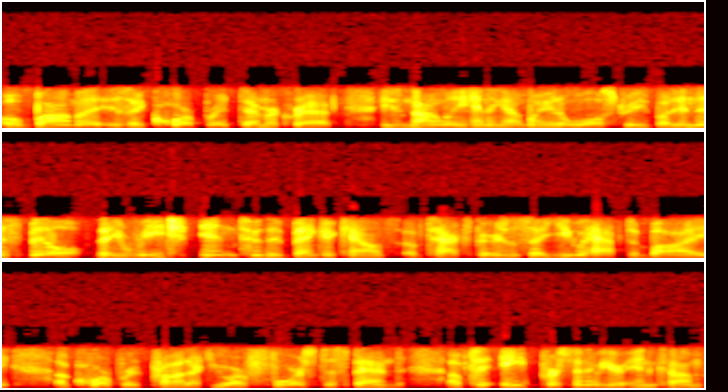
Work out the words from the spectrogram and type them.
Obama is a corporate Democrat. He's not only handing out money to Wall Street, but in this bill, they reach into the bank accounts of taxpayers and say, you have to buy a corporate product. You are forced to spend up to 8% of your income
